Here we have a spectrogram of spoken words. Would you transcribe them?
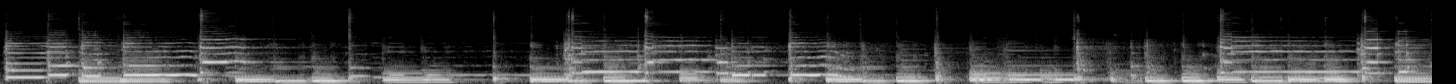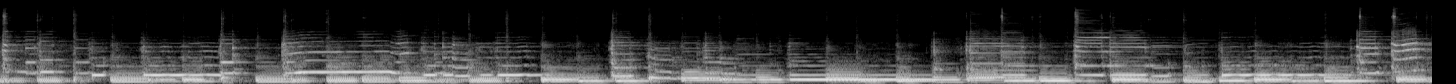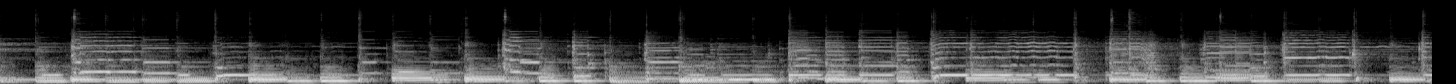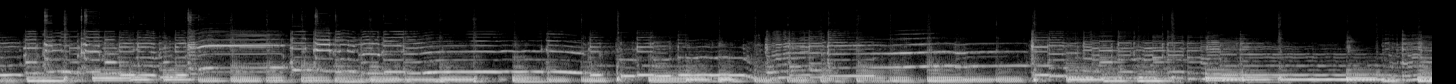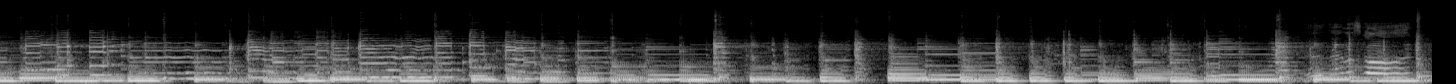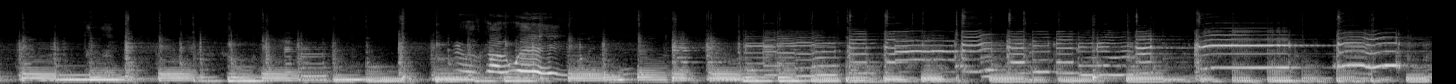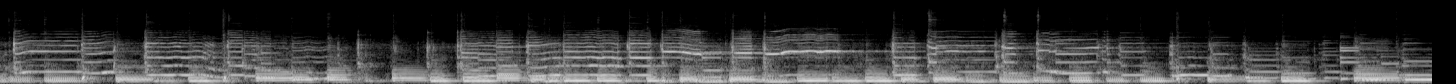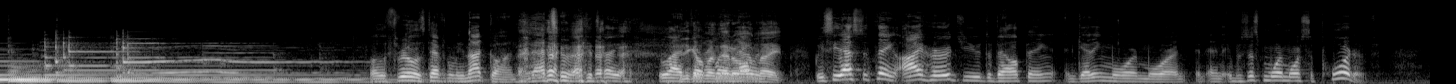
Well, the thrill is definitely not gone. And that's who I can tell you who I You can run that all you. night. But you see, that's the thing. I heard you developing and getting more and more, and, and, and it was just more and more supportive.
